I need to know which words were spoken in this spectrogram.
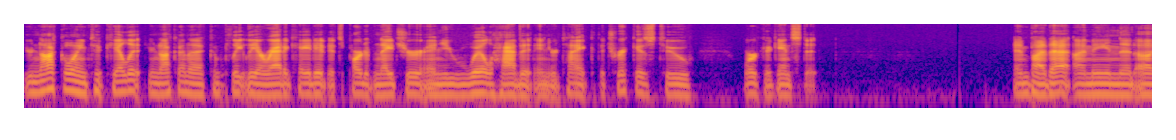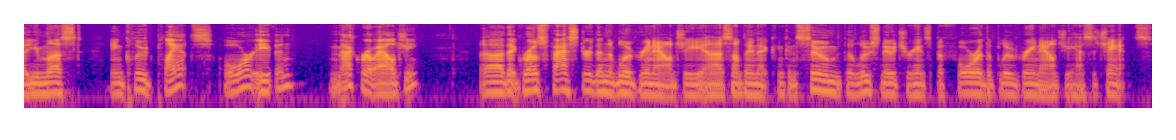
You're not going to kill it. You're not going to completely eradicate it. It's part of nature, and you will have it in your tank. The trick is to work against it. And by that, I mean that uh, you must include plants or even macroalgae uh, that grows faster than the blue-green algae, uh, something that can consume the loose nutrients before the blue-green algae has a chance.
